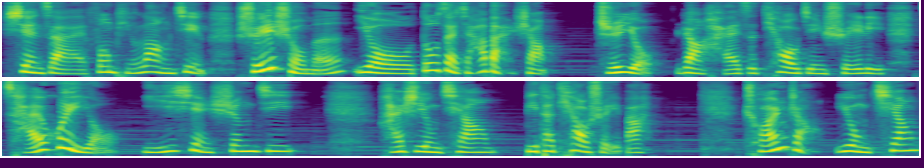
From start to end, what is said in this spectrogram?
现在风平浪静，水手们又都在甲板上，只有让孩子跳进水里，才会有一线生机。还是用枪逼他跳水吧。船长用枪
